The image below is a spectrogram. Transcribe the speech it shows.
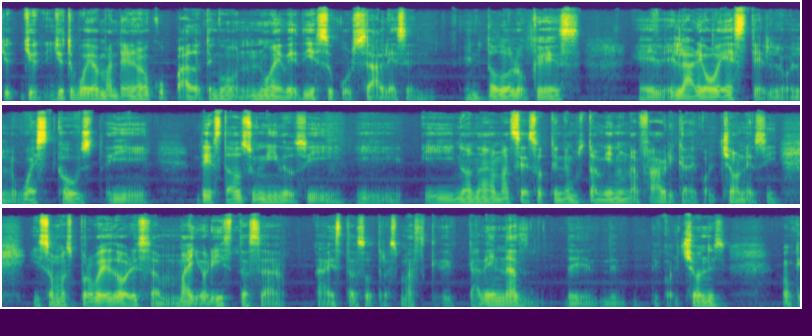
yo, te voy a mantener ocupado. Tengo nueve, diez sucursales en, todo lo que es el, área oeste, el, West Coast y de Estados Unidos y, no nada más eso, tenemos también una fábrica de colchones y, somos proveedores mayoristas a, estas otras más cadenas de, de colchones. Ok,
